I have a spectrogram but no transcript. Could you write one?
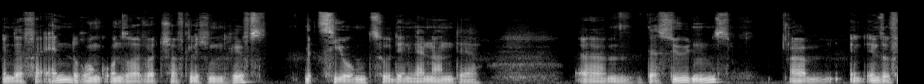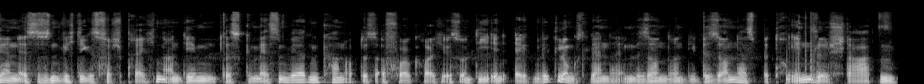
in der Veränderung unserer wirtschaftlichen Hilfsbeziehungen zu den Ländern der ähm, des Südens. Ähm, in, insofern ist es ein wichtiges Versprechen, an dem das gemessen werden kann, ob das erfolgreich ist. Und die Entwicklungsländer im Besonderen, die besonders betroffenen Inselstaaten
